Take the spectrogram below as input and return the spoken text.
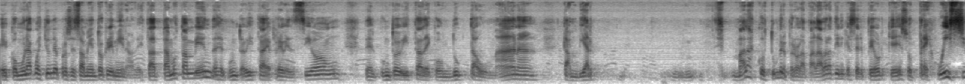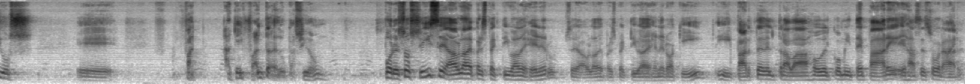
eh, como una cuestión de procesamiento criminal. estamos también desde el punto de vista de prevención, desde el punto de vista de conducta humana, cambiar malas costumbres, pero la palabra tiene que ser peor que eso, prejuicios. Eh, aquí hay falta de educación. Por eso sí se habla de perspectiva de género, se habla de perspectiva de género aquí y parte del trabajo del comité PARE es asesorar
